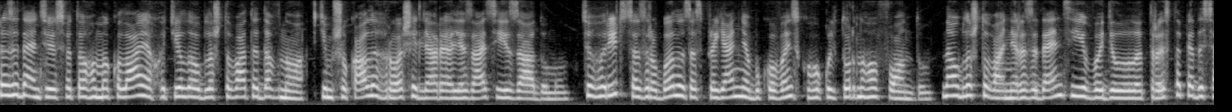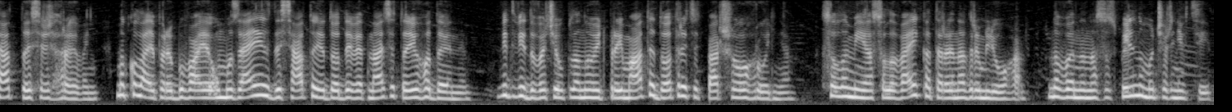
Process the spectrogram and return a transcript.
Резиденцію Святого Миколая хотіли облаштувати давно, втім шукали гроші для реалізації задуму. Цьогоріч це зробили за сприяння Буковинського культурного фонду. На облаштування резиденції виділили 350 тисяч гривень. Миколай перебуває у музеї з 10 до 19 години. Відвідувачів планують приймати до 31 грудня. Соломія Соловей, Катерина Дремлюга. Новини на Суспільному. Чернівці.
